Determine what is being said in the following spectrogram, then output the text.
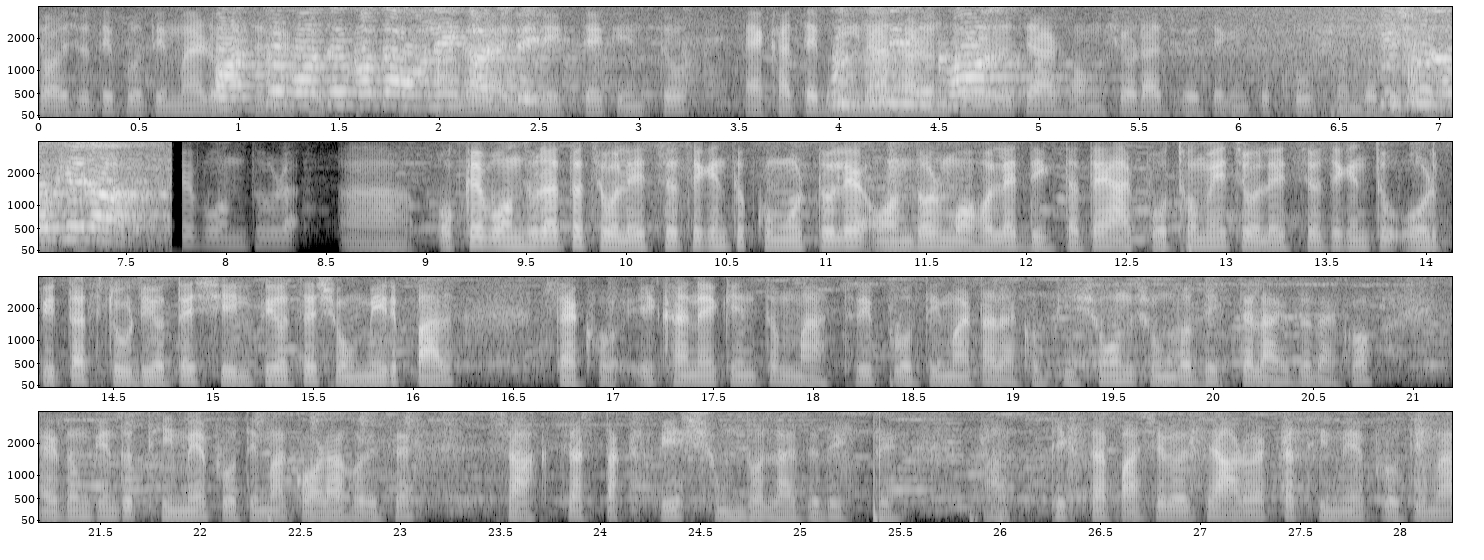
সরস্বতী প্রতিমা রয়েছে ভালো লাগছে দেখতে কিন্তু এক হাতে বিনা ধারণ করে রয়েছে আর হংসরাজ রয়েছে কিন্তু খুব সুন্দর দেখতে। বন্ধুরা ওকে বন্ধুরা তো চলে এসেছে হচ্ছে কিন্তু কুমোরটুলের অন্দর মহলের দিকটাতে। আর প্রথমেই চলে এসেছে হচ্ছে কিন্তু অর্পিতা স্টুডিওতে শিল্পী হচ্ছে সমীর পাল। দেখো, এখানে কিন্তু মাতৃ প্রতিমাটা দেখো, ভীষণ সুন্দর দেখতে লাগছে, দেখো। একদম কিন্তু থিমে প্রতিমা করা হয়েছে। স্ট্রাকচারটা বেশ সুন্দর লাগছে দেখতে। আর ঠিক তার পাশে রয়েছে আরও একটা থিমের প্রতিমা,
